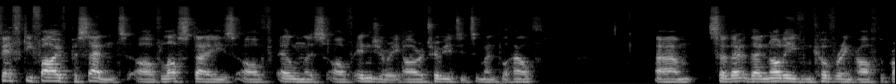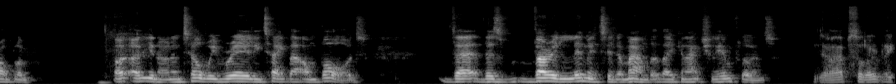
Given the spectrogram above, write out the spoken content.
55% of lost days of illness, of injury, are attributed to mental health. Um, so they're, they're not even covering half the problem. Uh, uh, you know, and until we really take that on board, there, there's very limited amount that they can actually influence. No, absolutely.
